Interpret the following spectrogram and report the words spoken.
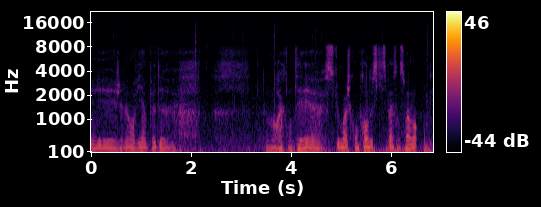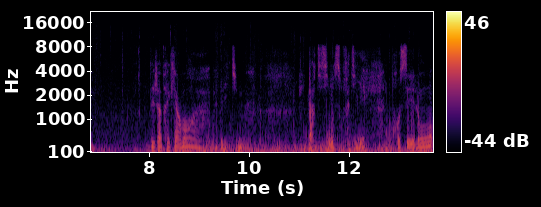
et j'avais envie un peu de, de vous raconter ce que moi je comprends de ce qui se passe en ce moment. Déjà très clairement, les victimes parties civiles sont fatiguées. Le procès est long,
